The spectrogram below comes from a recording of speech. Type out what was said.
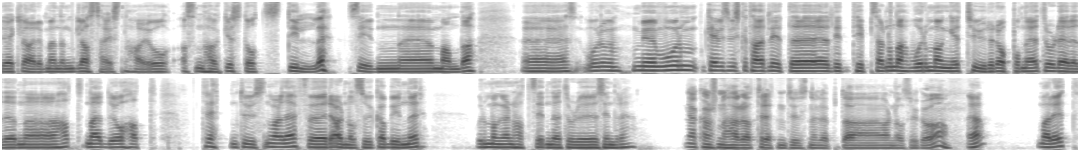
de er klare. Men den glassheisen har jo altså den har ikke stått stille siden eh, mandag. Eh, hvor, hvor, okay, hvis vi skal ta et lite, et lite tips her nå, da. Hvor mange turer opp og ned tror dere den har hatt? Nei, du har hatt 13 000, var det det? Før Arendalsuka begynner. Hvor mange har den hatt siden det, tror du, Sindre? Ja, Kanskje den har hatt 13 000 i løpet av Arendalsuka òg? Marit?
